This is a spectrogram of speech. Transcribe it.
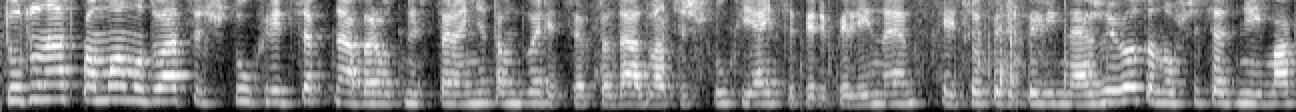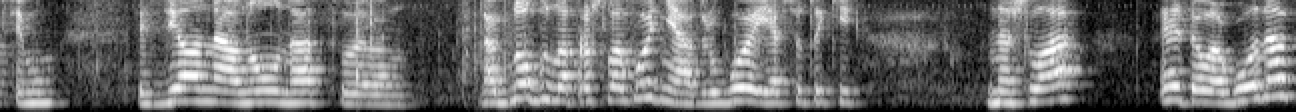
Тут у нас, по-моему, 20 штук рецепт на оборотной стороне. Там два рецепта, да, 20 штук. Яйца перепелиное, яйцо перепелиное. Живет оно 60 дней максимум. Сделано оно у нас... Э, одно было прошлогоднее, а другое я все-таки нашла этого года.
